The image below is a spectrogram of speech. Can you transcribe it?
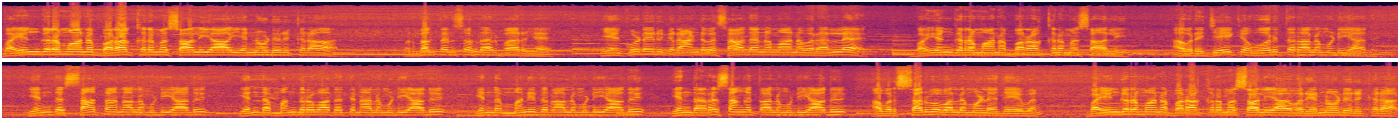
பயங்கரமான பராக்கிரமசாலியா என்னோடு இருக்கிறார். ஒரு பக்தன் சொல்றார் பாருங்க என் கூட இருக்கிற ஆண்டவர் சாதாரணமானவர் அல்ல பயங்கரமான பராக்கிரமசாலி. அவரை ஜெயிக்க ஒருத்தரால முடியாது எந்த சாத்தானால முடியாது எந்த மந்திரவாதத்தினால முடியாது எந்த மனிதனால முடியாது எந்த அரசாங்கத்தால முடியாது அவர் சர்வ வல்லமுள்ள தேவன். பயங்கரமான பராக்கிரமசாலியாக அவர் என்னோடு இருக்கிறார்.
